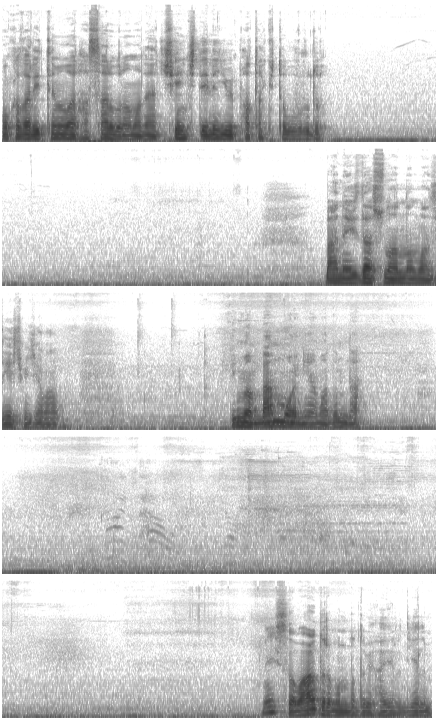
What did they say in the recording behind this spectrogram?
O kadar itemi var hasar vuramadı. Yani change deli gibi pataküte vurdu. Ben Ejder Sunan'dan vazgeçmeyeceğim abi. Bilmiyorum ben mi oynayamadım da. Neyse vardır bunda da bir hayır diyelim.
